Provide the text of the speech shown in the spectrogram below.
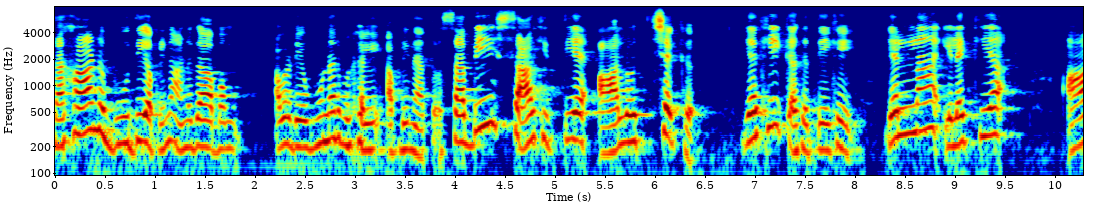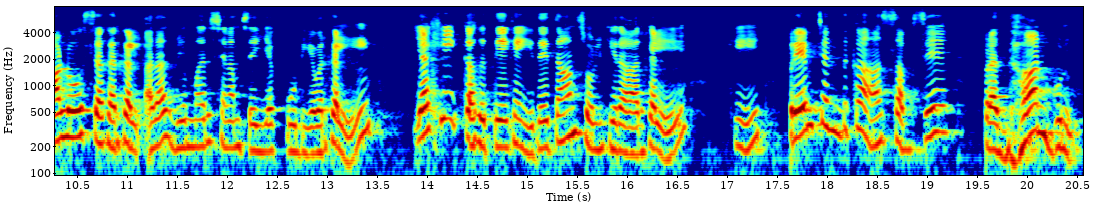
சகானுபூதி அப்படின்னு அனுதாபம் அவருடைய உணர்வுகள் அப்படின்னு அர்த்தம். சபி சாகித்ய ஆலோச்சக் யகி ககுத்திகை எல்லா இலக்கிய ஆலோசகர்கள் அதாவது விமர்சனம் செய்யக்கூடியவர்கள் யஹி ககுத்தேகை இதைத்தான் சொல்கிறார்கள். கி. பிரேம்சந்துக்கா சப்சே பிரதான் குண்.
